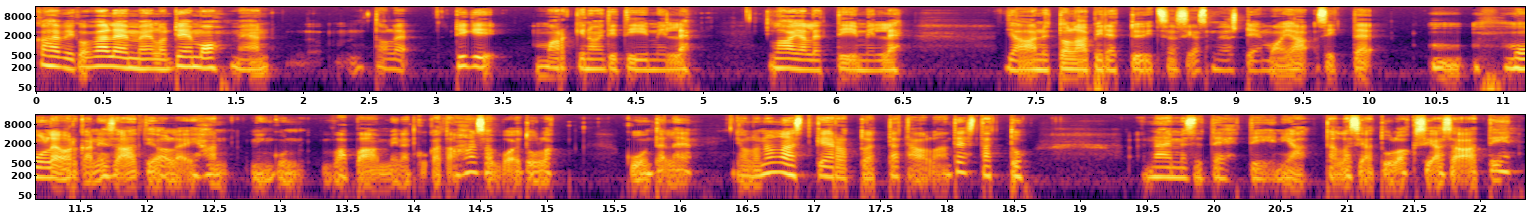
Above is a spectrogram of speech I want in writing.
Kahden viikon välein meillä on demo meidän tuolle digimarkkinointitiimille, laajalle tiimille. Ja nyt ollaan pidetty itse asiassa myös demoja sitten muulle organisaatiolle ihan niin kuin vapaammin, että kuka tahansa voi tulla kuuntelemaan, jolloin ollaan sitten kerrottu, että tätä ollaan testattu, näin me se tehtiin ja tällaisia tuloksia saatiin.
